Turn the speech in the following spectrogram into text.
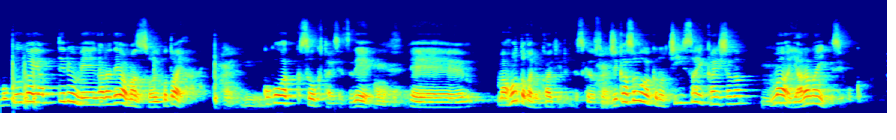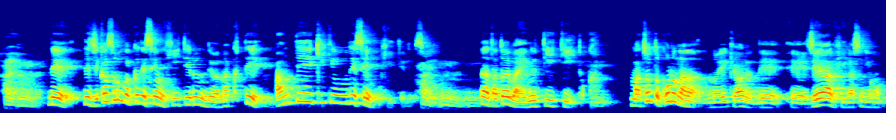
僕がやってる銘柄ではまずそういうことはやらない。はい。うんここがすごく大切で、えー、まあ本とかにも書いているんですけど、その時価総額の小さい会社だうんはやらないんですよ、僕。はいはいはい。で、で、時価総額で線を引いてるんではなくて、安定企業で線を引いてるんですよ。はいうんうんだから例えば NTT とか、まあちょっとコロナの影響あるんで、えー JR 東日本。はい。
